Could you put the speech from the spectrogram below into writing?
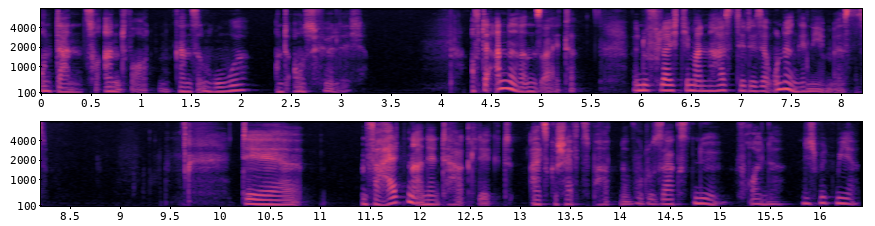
und dann zu antworten, ganz in Ruhe und ausführlich. Auf der anderen Seite, wenn du vielleicht jemanden hast, der dir sehr unangenehm ist, der ein Verhalten an den Tag legt, als Geschäftspartner, wo du sagst, nö, Freunde, nicht mit mir,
